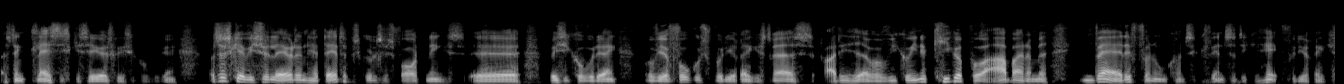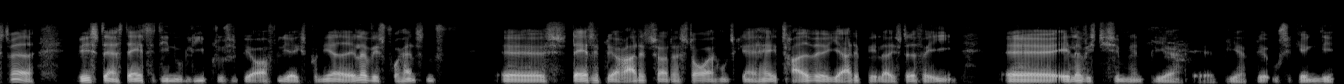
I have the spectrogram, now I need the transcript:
altså den klassiske sikkerhedsrisikovurdering. Og så skal vi så lave den her databeskyttelsesforordnings øh, risikovurdering, hvor vi har fokus på de registreredes rettigheder, hvor vi går ind og kigger på og arbejder med, hvad er det for nogle konsekvenser, det kan have for de registrerede, hvis deres data de nu lige pludselig bliver offentligt eksponeret, eller hvis fru Hansen øh, data bliver rettet, så der står, at hun skal have 30 hjertepiller i stedet for en, øh, eller hvis de simpelthen bliver, øh, bliver, bliver utilgængelige.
